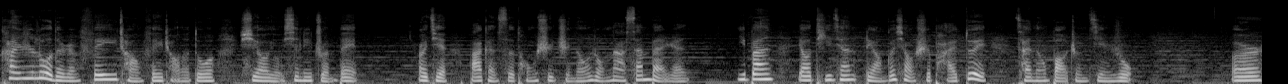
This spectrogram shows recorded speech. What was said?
看日落的人非常非常的多，需要有心理准备。而且巴肯寺同时只能容纳三百人，一般要提前两个小时排队才能保证进入。而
